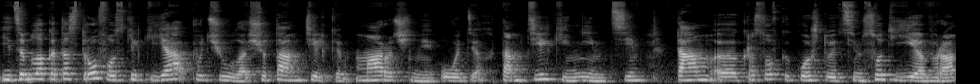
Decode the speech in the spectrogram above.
І це була катастрофа, оскільки я почула, що там тільки марочний одяг, там тільки німці, там е, кросовки коштують 700 євро.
